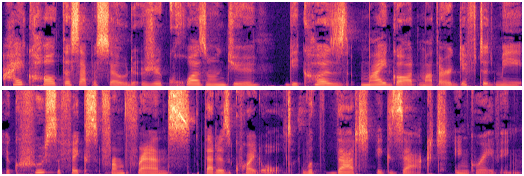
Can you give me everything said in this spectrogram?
I called this episode Je crois en Dieu because my godmother gifted me a crucifix from France that is quite old with that exact engraving.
